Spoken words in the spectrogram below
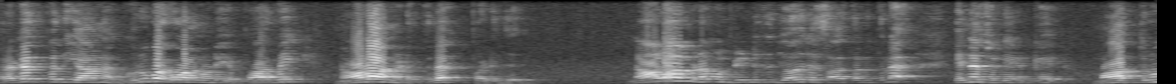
பிரகஸ்பதியான குரு பகவானுடைய பார்வை நாலாம் இடத்துல படுது. நாலாம் இடம் அப்படின்றது ஜோதிட சாஸ்திரத்தில் என்ன சொல்லியிருக்கு? மாத்ரு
